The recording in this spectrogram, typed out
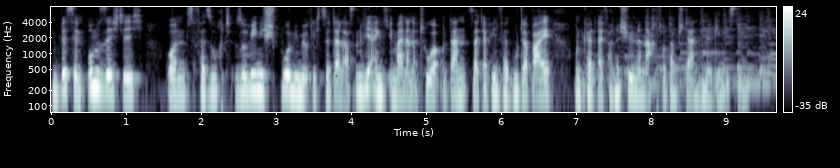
ein bisschen umsichtig und versucht so wenig Spuren wie möglich zu hinterlassen, wie eigentlich immer in der Natur. Und dann seid ihr auf jeden Fall gut dabei und könnt einfach eine schöne Nacht unterm Sternenhimmel genießen.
